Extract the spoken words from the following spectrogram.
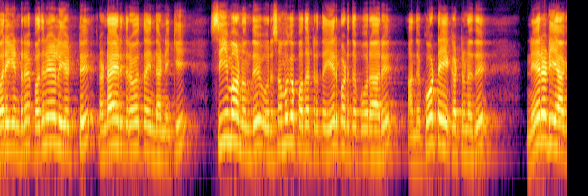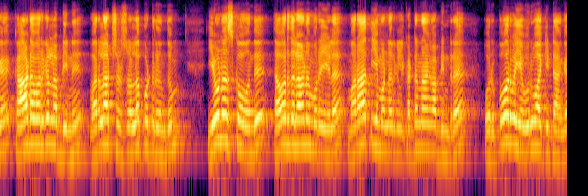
வருகின்ற பதினேழு எட்டு ரெண்டாயிரத்தி இருபத்தைந்து அன்னைக்கு சீமான் வந்து ஒரு சமூக பதற்றத்தை ஏற்படுத்த போகிறாரு அந்த கோட்டையை கட்டுனது நேரடியாக காடவர்கள் அப்படின்னு வரலாற்றில் சொல்லப்பட்டிருந்தும் யுனெஸ்கோ வந்து தவறுதலான முறையில் மராத்திய மன்னர்கள் கட்டினாங்க அப்படின்ற ஒரு போர்வையை உருவாக்கிட்டாங்க.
